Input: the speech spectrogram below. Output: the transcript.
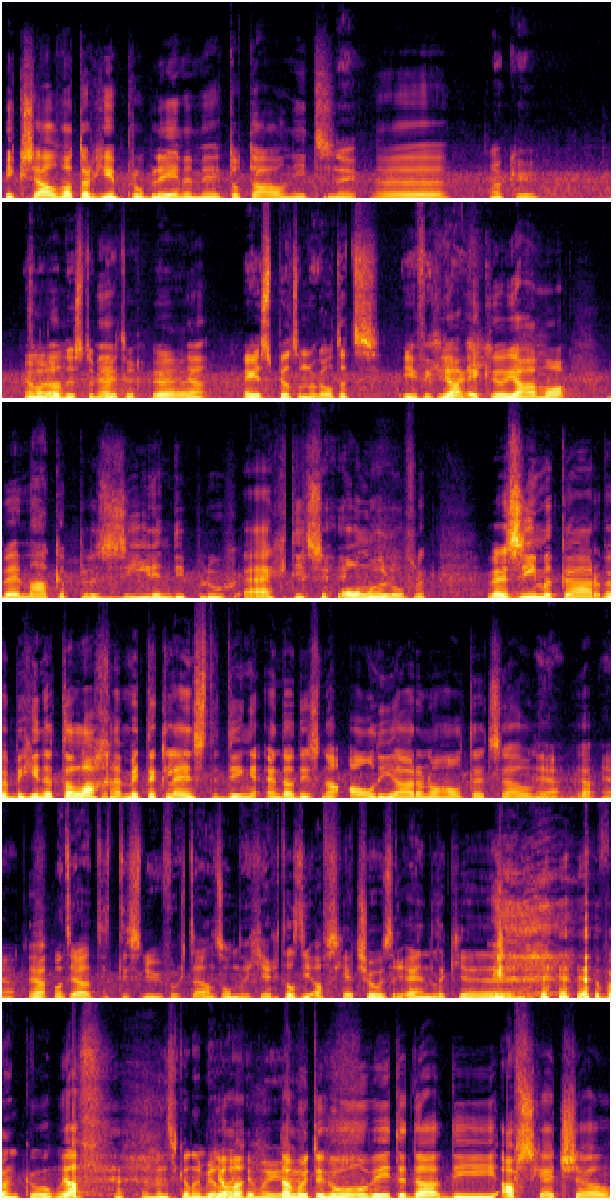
ik zelf had daar geen problemen mee, totaal niet. Nee, Eh, oké. Ja, maar Voilà. ja, dus te Ja. beter. Ja, ja. Ja. En je speelt hem nog altijd even Ja, graag. ik, eh, ja, maar wij maken plezier in die ploeg. Echt iets ongelooflijk. Wij zien elkaar, we beginnen te lachen met de kleinste dingen en dat is na al die jaren nog altijd hetzelfde. Ja, Ja. ja. Ja. Want ja, het, is nu voortaan zonder Gert als die afscheidsshows er eindelijk eh, van komen. Ja. En mensen kan er weer maar lachen, maar... dan eh, moet je gewoon weten dat die afscheidsshow,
